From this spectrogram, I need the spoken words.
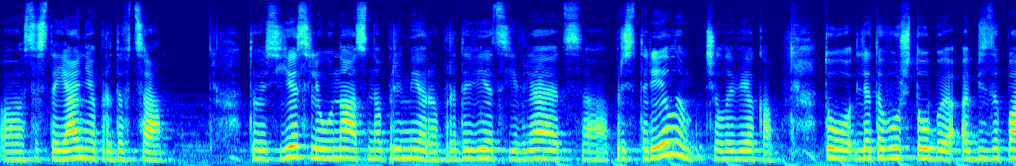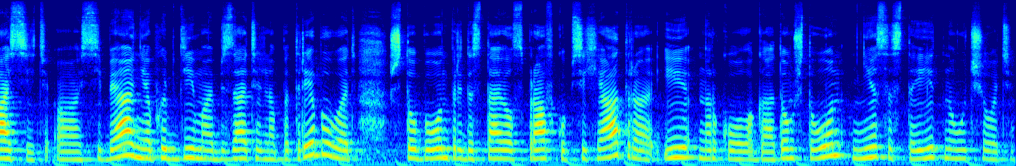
а, состояние продавца. То есть если у нас, например, продавец является престарелым человеком, то для того, чтобы обезопасить себя, необходимо обязательно потребовать, чтобы он предоставил справку психиатра и нарколога о том, что он не состоит на учете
